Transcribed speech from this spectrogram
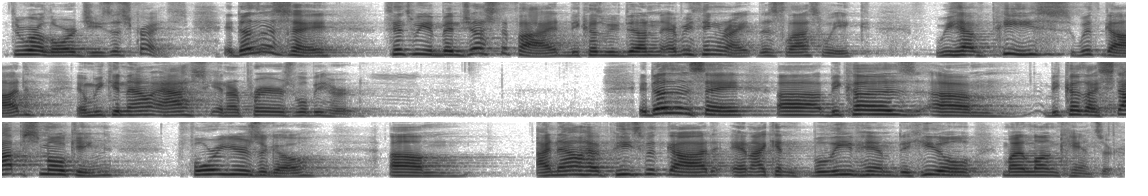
through our Lord Jesus Christ. It doesn't say, since we have been justified because we've done everything right this last week, we have peace with God and we can now ask and our prayers will be heard. It doesn't say, uh, because, um, because I stopped smoking four years ago, um, I now have peace with God and I can believe Him to heal my lung cancer.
